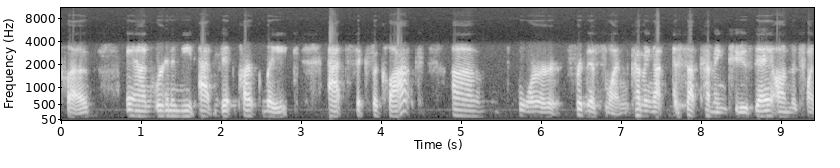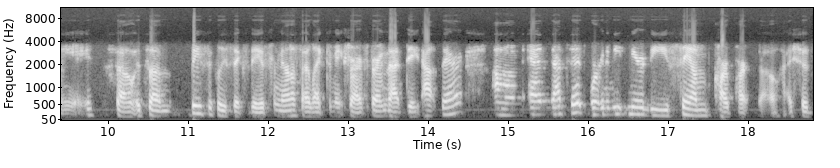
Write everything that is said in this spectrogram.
Club, and we're going to meet at Vic Park Lake at six o'clock um, for for this one coming up this upcoming Tuesday on the twenty eighth. So it's um basically six days from now. So I like to make sure I've thrown that date out there. Um, and that's it. We're going to meet near the SAM car park, though. I should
